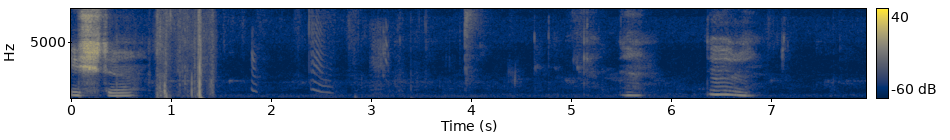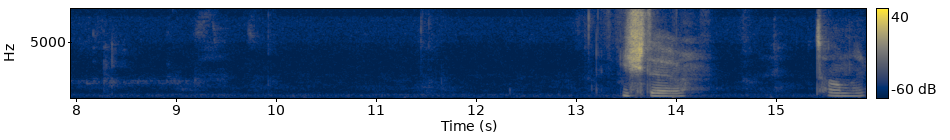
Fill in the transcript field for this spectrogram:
İşte. Değil. İşte. Tamamdır.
